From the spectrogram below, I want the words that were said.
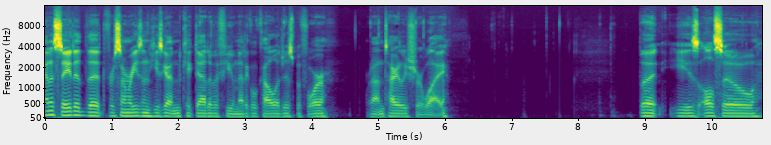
kind of stated that for some reason he's gotten kicked out of a few medical colleges before. We're not entirely sure why. But he's also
